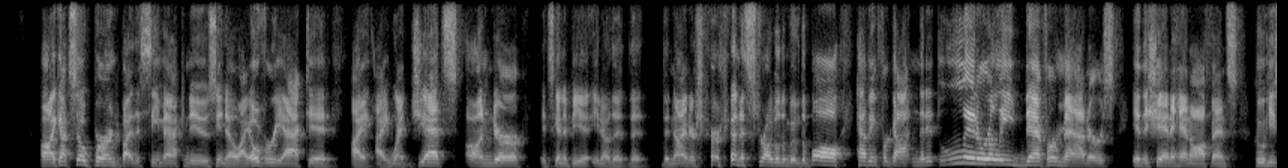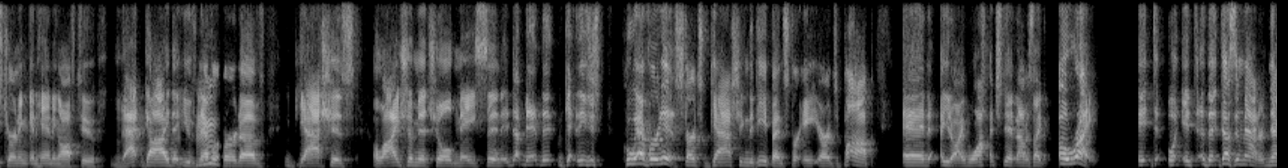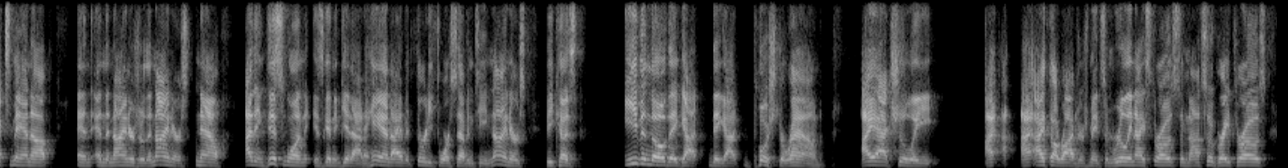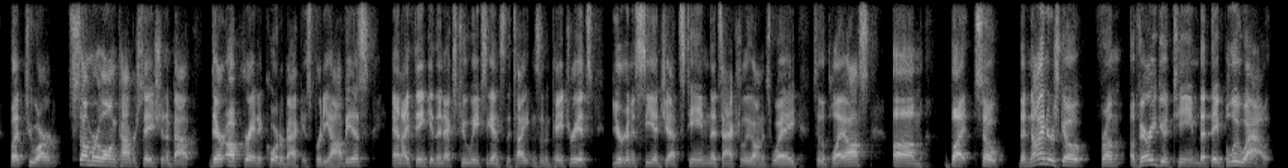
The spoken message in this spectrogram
Uh, I got so burned by the CMAC news. You know, I overreacted. I I went Jets under. It's going to be, you know, the the the Niners are going to struggle to move the ball, having forgotten that it literally never matters in the Shanahan offense who he's turning and handing off to. That guy that you've mm-hmm. never heard of gashes Elijah Mitchell, Mason. It, it, it, he just whoever it is starts gashing the defense for eight yards a pop. And you know, I watched it and I was like, oh right, it it, it doesn't matter. Next man up, and and the Niners are the Niners now. I think this one is going to get out of hand. I have it 34-17 Niners because even though they got they got pushed around, I actually I, I, I thought Rodgers made some really nice throws, some not so great throws, but to our summer long conversation about their upgrade at quarterback is pretty obvious. And I think in the next two weeks against the Titans and the Patriots, you're going to see a Jets team that's actually on its way to the playoffs. Um, but so the Niners go from a very good team that they blew out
